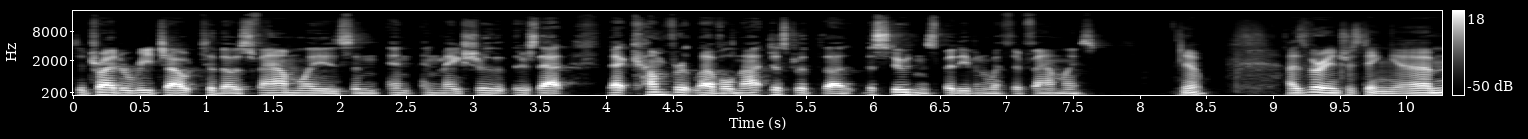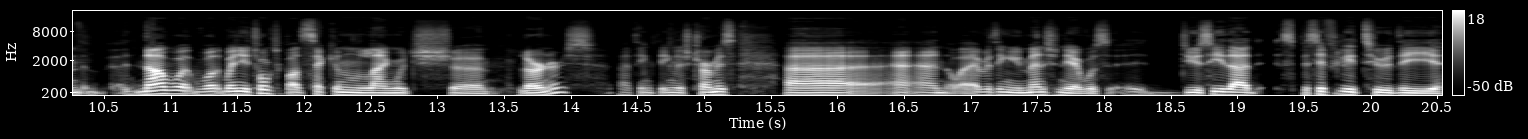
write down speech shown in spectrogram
to try to reach out to those families and and, and make sure that there's that that comfort level not just with the, the students but even with their families yeah that's very interesting. Um, now, when you talked about second language uh, learners, I think the English term is, uh, and everything you mentioned here was, uh, do you see that specifically to the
